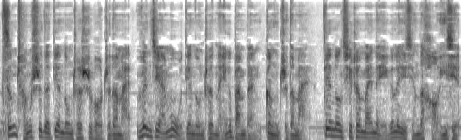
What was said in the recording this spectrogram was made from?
增程式的电动车是否值得买？问界 M5 电动车哪个版本更值得买？电动汽车买哪一个类型的好一些？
